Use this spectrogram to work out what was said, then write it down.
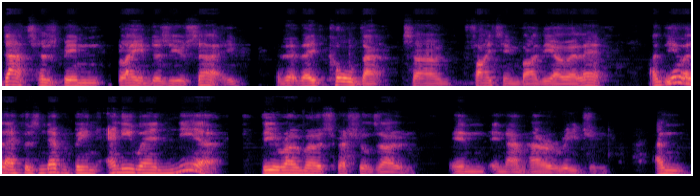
that has been blamed, as you say, that they've called that uh, fighting by the OLF. And the OLF has never been anywhere near the Oromo special zone in, in Amhara region. And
